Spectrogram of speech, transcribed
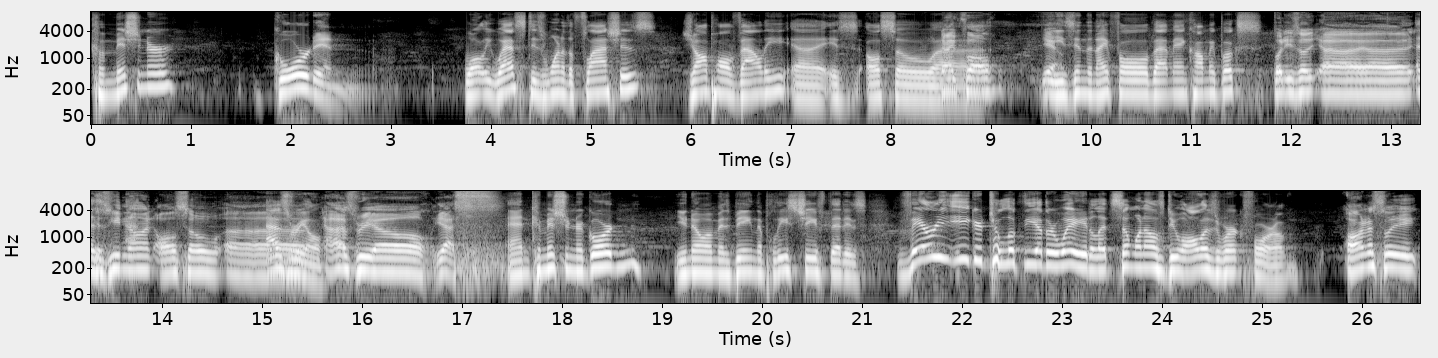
Commissioner Gordon? Wally West is one of the Flashes. Jean Paul Valley uh, is also uh, Knightfall. Yeah. He's in the Knightfall Batman comic books. But he's a. Uh, As- is he not also uh, Azrael. Azrael. Yes. And Commissioner Gordon, you know him as being the police chief that is very eager to look the other way to let someone else do all his work for him. Honestly,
